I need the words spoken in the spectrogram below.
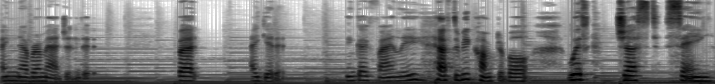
I never imagined it. But I get it. I think I finally have to be comfortable with just saying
